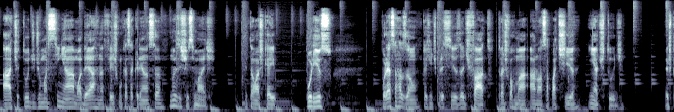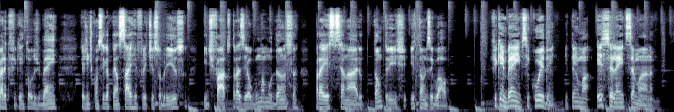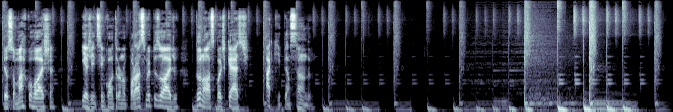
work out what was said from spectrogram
a atitude de uma sinhá moderna fez com que essa criança não existisse mais. Então acho que é por isso, por essa razão, que a gente precisa de fato transformar a nossa apatia em atitude. Eu espero que fiquem todos bem, que a gente consiga pensar e refletir sobre isso e de fato trazer alguma mudança para esse cenário tão triste e tão desigual. Fiquem bem, se cuidem e tenham uma excelente semana. Eu sou Marco Rocha e a gente se encontra no próximo episódio do nosso podcast Aqui Pensando.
